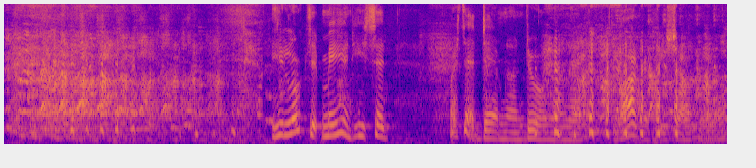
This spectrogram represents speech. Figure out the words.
he looked at me and he said, What's that damn nun doing on that pornography show? You know?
